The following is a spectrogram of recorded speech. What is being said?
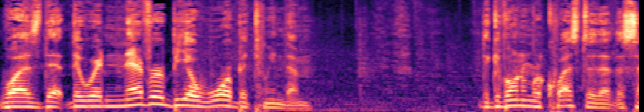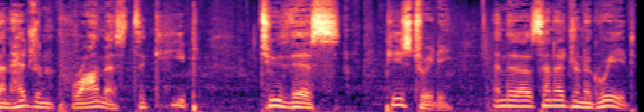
was that there would never be a war between them. The Givonim requested that the Sanhedrin promise to keep to this peace treaty, and the Sanhedrin agreed.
